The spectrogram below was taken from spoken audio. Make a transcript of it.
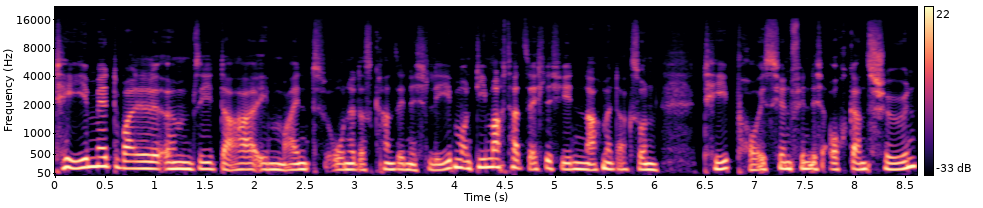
Tee mit, weil ähm, sie da eben meint, ohne das kann sie nicht leben. Und die macht tatsächlich jeden Nachmittag so ein Teepäuschen, finde ich auch ganz schön.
